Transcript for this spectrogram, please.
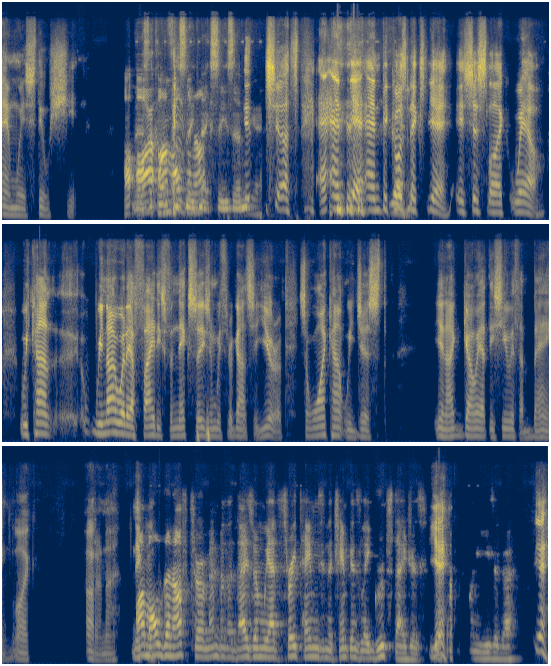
and we're still shit. There's the conference league next season. It yeah. just and, and, yeah, and because yeah. next yeah, it's just like wow, we can't. We know what our fate is for next season with regards to Europe. So why can't we just, you know, go out this year with a bang? Like, I don't know. Nick I'm old enough to remember the days when we had three teams in the Champions League group stages. Yeah. 20 years ago. Yeah.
